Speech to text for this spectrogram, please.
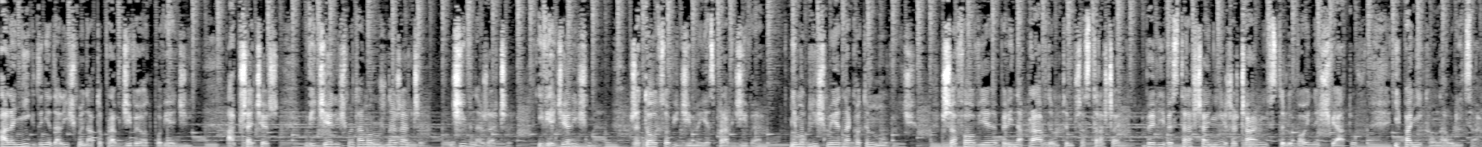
Ale nigdy nie daliśmy na to prawdziwej odpowiedzi. A przecież widzieliśmy tam różne rzeczy, dziwne rzeczy i wiedzieliśmy, że to, co widzimy, jest prawdziwe. Nie mogliśmy jednak o tym mówić. Szefowie byli naprawdę tym przestraszeni. Byli wystraszeni rzeczami w stylu wojny światów i paniką na ulicach.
